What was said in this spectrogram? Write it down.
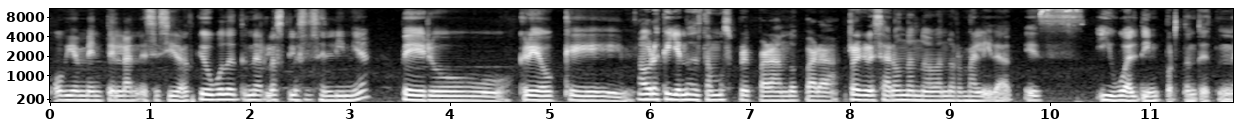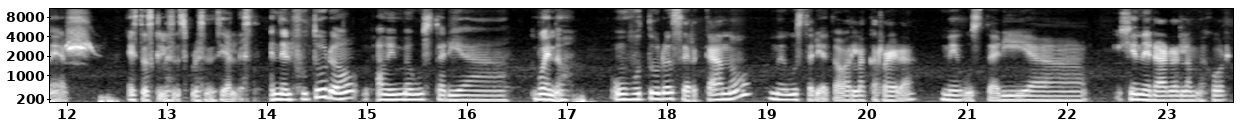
obviamente la necesidad que hubo de tener las clases en línea, pero creo que ahora que ya nos estamos preparando para regresar a una nueva normalidad, es igual de importante tener estas clases presenciales. En el futuro, a mí me gustaría, bueno, un futuro cercano me gustaría acabar la carrera, me gustaría generar a lo mejor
